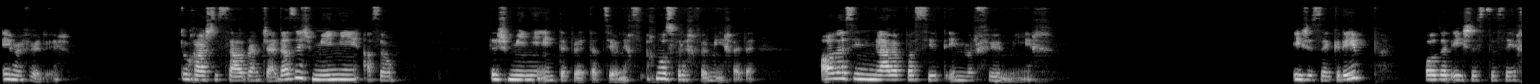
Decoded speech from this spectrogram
Immer für dich. Du kannst es selber entscheiden. Das ist meine, also, das ist meine Interpretation. Ich, ich muss vielleicht für mich reden. Alles in meinem Leben passiert immer für mich. Ist es eine Grippe oder ist es, dass ich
